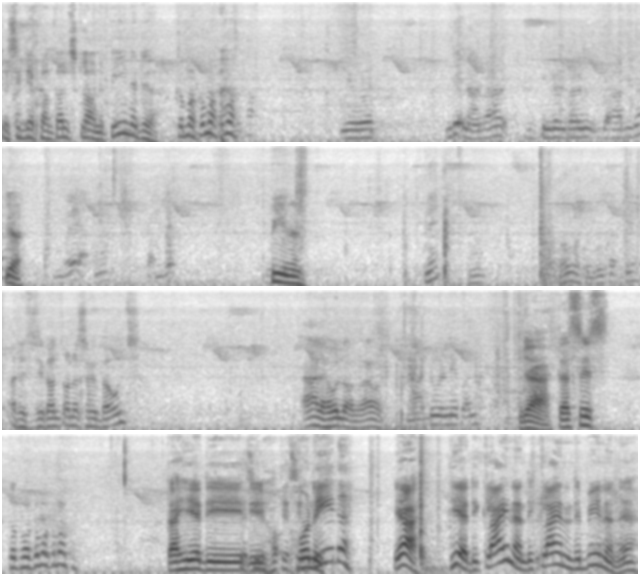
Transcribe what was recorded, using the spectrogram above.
Das sind ja ganz, ganz kleine Bienen da. Guck mal, guck mal, guck mal. Ja. Bienen. Ah, das ist ja ganz anders als bei uns. Ah, holt auch raus. Ja, das ist da hier die, Das die sind, das Honig. Bienen. Ja, hier, die kleinen, die kleinen, die Bienen, ja.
